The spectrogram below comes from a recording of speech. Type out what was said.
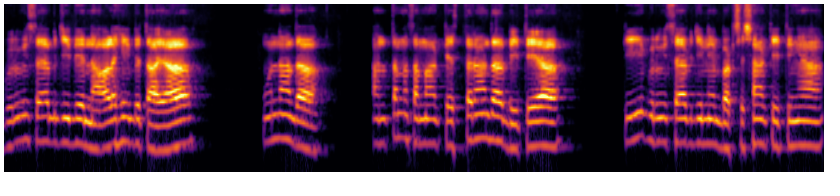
ਗੁਰੂ ਸਾਹਿਬ ਜੀ ਦੇ ਨਾਲ ਹੀ ਬਿਤਾਇਆ। ਉਹਨਾਂ ਦਾ ਅੰਤਮ ਸਮਾਂ ਕਿਸ ਤਰ੍ਹਾਂ ਦਾ ਬੀਤਿਆ? ਕੀ ਗੁਰੂ ਸਾਹਿਬ ਜੀ ਨੇ ਬਖਸ਼ਿਸ਼ਾਂ ਕੀਤੀਆਂ?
